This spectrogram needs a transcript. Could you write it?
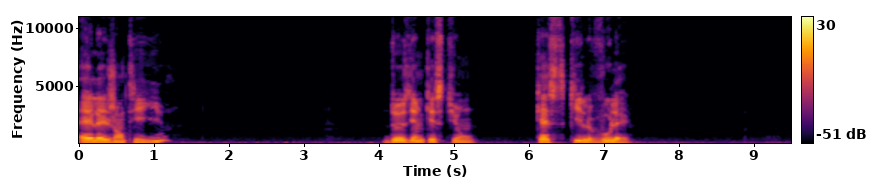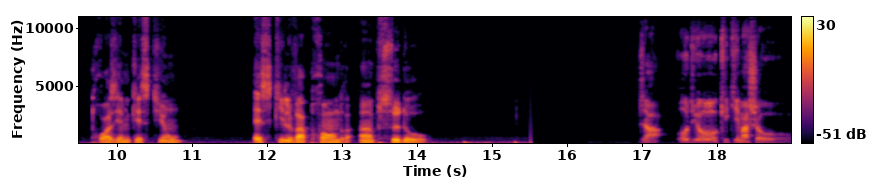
Elle est gentille? Deuxième question. Qu'est-ce qu'il voulait? Troisième question. Est-ce qu'il va prendre un pseudo? じゃあ、オーディオを聞きましょ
